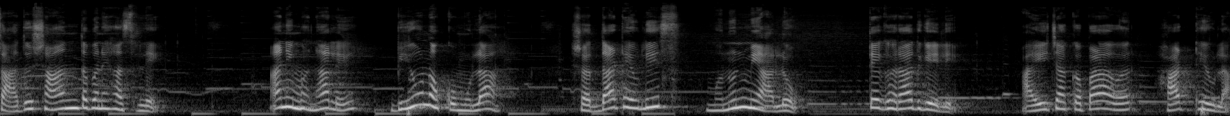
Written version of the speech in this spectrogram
साधू शांतपणे हसले आणि म्हणाले भिऊ नको मुला. श्रद्धा ठेवलीस म्हणून मी आलो. ते घरात गेले. आईच्या कपाळावर हात ठेवला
